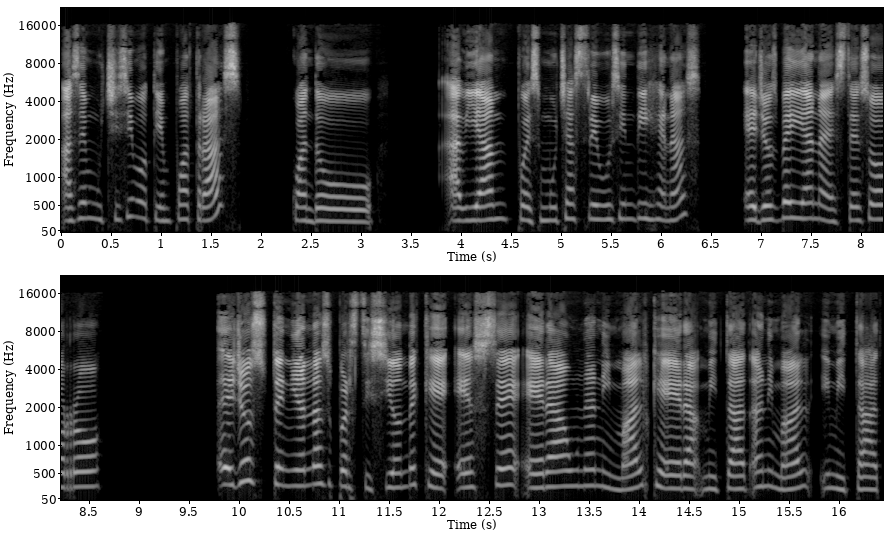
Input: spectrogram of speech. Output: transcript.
hace muchísimo tiempo atrás, cuando habían pues muchas tribus indígenas, ellos veían a este zorro, ellos tenían la superstición de que este era un animal que era mitad animal y mitad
